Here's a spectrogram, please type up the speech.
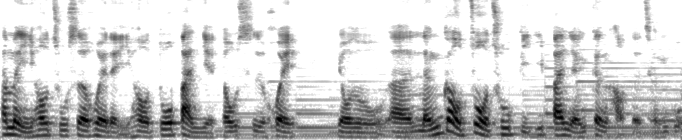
他们以后出社会了以后，多半也都是会有呃能够做出比一般人更好的成果。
